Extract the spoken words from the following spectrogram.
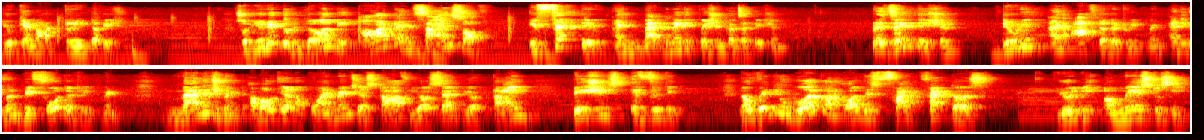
you cannot treat the patient. So you need to learn the art and science of effective and magnetic patient consultation, presentation during and after the treatment, and even before the treatment, management about your appointments, your staff, yourself, your time, patients, everything. Now, when you work on all these factors, you will be amazed to see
